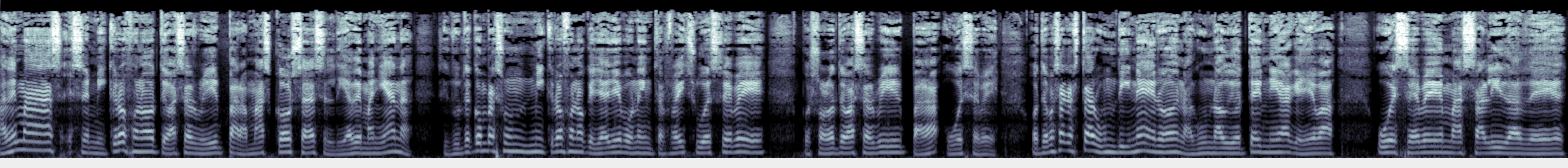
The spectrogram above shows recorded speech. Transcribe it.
Además, ese micrófono te va a servir para más cosas el día de mañana. Si tú te compras un micrófono que ya lleva una interface USB, pues solo te va a servir para USB. O te vas a gastar un dinero en alguna audio técnica que lleva USB más salida de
